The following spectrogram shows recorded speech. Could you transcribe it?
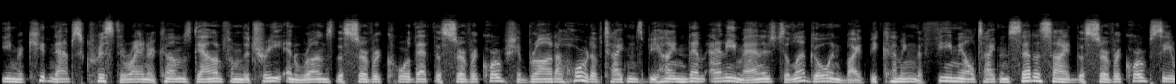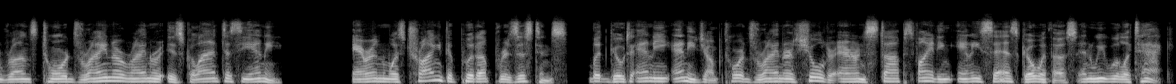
Ymir kidnaps Krista Reiner comes down from the tree and runs the Survey Corps that the Survey Corps brought a horde of titans behind them Annie managed to let go and bite becoming the female titan set aside the server he runs towards Reiner Reiner is glad to see Annie. Eren was trying to put up resistance, but go to Annie Annie jump towards Reiner's shoulder Eren stops fighting Annie says go with us and we will attack.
